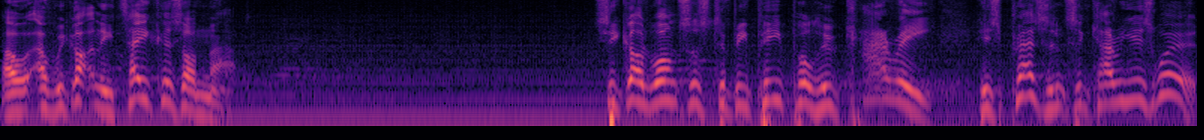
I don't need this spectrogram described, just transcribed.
Have we got any takers on that? See, God wants us to be people who carry His presence and carry His word.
